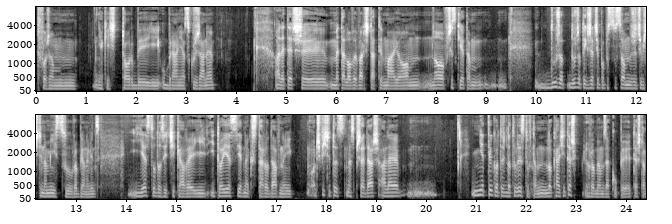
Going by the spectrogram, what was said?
tworzą jakieś torby i ubrania skórzane, ale też y, metalowe warsztaty mają, no wszystkie tam, dużo, dużo tych rzeczy po prostu są rzeczywiście na miejscu robione, więc jest to dosyć ciekawe i, i to jest jednak starodawne i oczywiście to jest na sprzedaż, ale nie tylko też dla turystów, tam lokalci też robią zakupy, też tam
